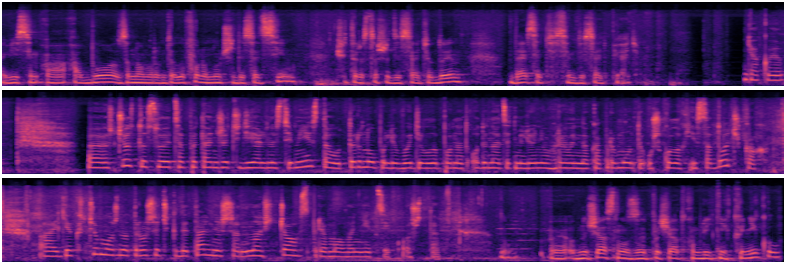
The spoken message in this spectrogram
8А або за номером телефону 067 461 1075. Дякую. Е, Що стосується питань життєдіяльності міста, у Тернополі виділили понад 11 мільйонів гривень на капремонти у школах і садочках. Е, Якщо можна трошечки детальніше, на що спрямовані ці кошти? Е, одночасно з початком літніх канікул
